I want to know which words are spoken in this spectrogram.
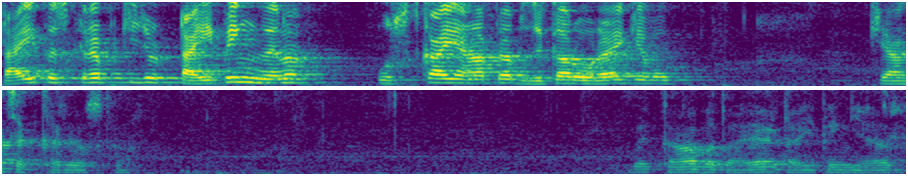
टाइप स्क्रिप्ट की जो टाइपिंग्स है ना, उसका यहाँ पे अब ज़िक्र हो रहा है कि वो क्या चक्कर है उसका। मैं कहाँ बताया टाइपिंग यार?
